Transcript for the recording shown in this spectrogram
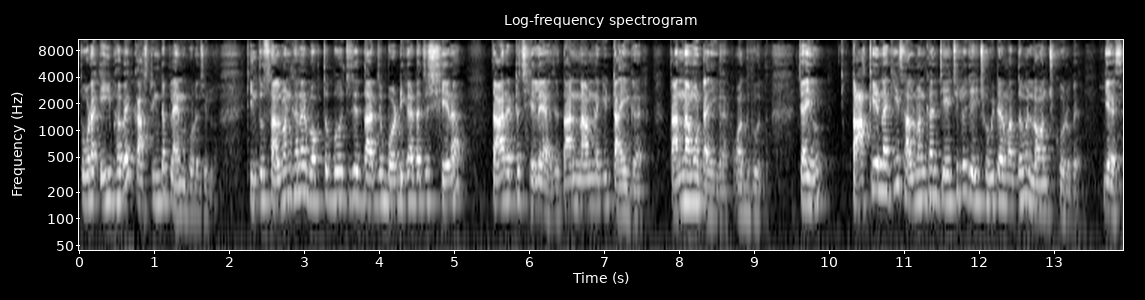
তো ওরা এইভাবে কাস্টিংটা প্ল্যান করেছিল। কিন্তু সালমান খানের বক্তব্য হচ্ছে যে তার যে বডিগার্ড আছে সেরা, তার একটা ছেলে আছে, তার নাম নাকি টাইগার তার নামও টাইগার অদ্ভুত। যাই হোক তাকে নাকি সালমান খান চেয়েছিল যে এই ছবিটার মাধ্যমে লঞ্চ করবে। ইয়েস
